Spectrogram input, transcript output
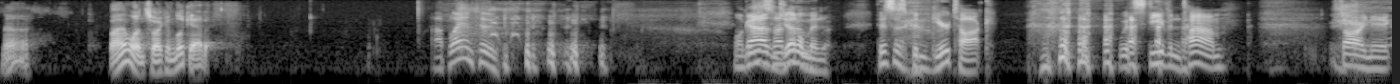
No. Buy one so I can look at it. I plan to. well, Ladies guys, and I know- gentlemen, this has been Gear Talk with Steve and Tom. sorry, Nick.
